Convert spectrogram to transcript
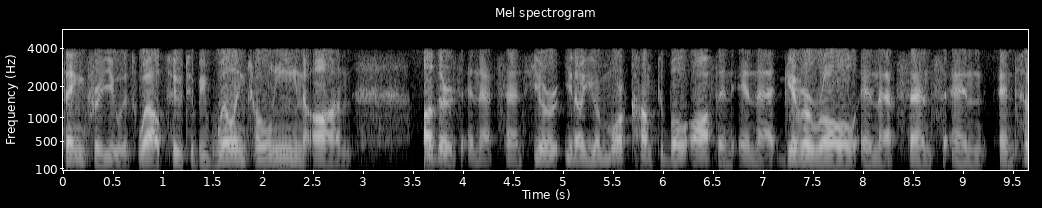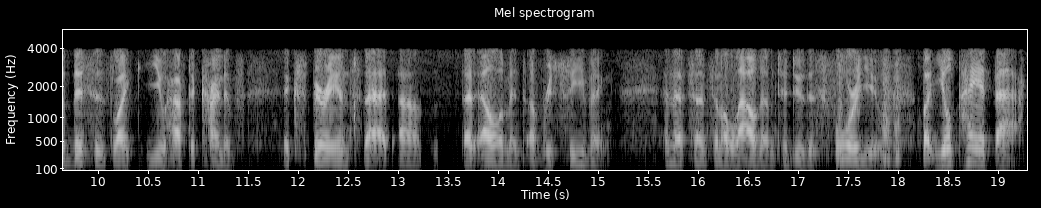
thing for you as well too, to be willing to lean on others in that sense. You're, you know, you're more comfortable often in that giver role in that sense, and and so this is like you have to kind of experience that um, that element of receiving in that sense and allow them to do this for you. But you'll pay it back.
